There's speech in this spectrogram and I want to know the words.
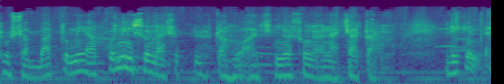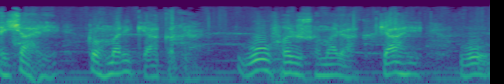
तो सब बात तो मैं आपको नहीं सुना सकता हूँ, आज न सुनाना चाहता हूँ। लेकिन ऐसा है तो हमारे क्या करना? वो फ़र्ज़ हमारा क्या है? वो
